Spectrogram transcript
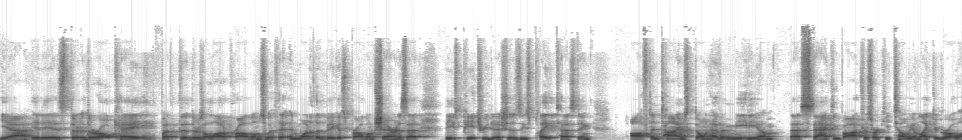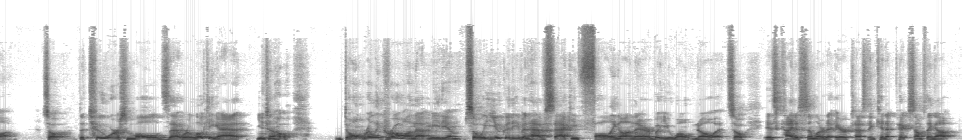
Yeah, it is. They're, they're okay, but the, there's a lot of problems with it. And one of the biggest problems, Sharon, is that these petri dishes, these plate testing, oftentimes don't have a medium that Stachybotrys or Chaetomium like to grow on. So the two worst molds that we're looking at, you know, don't really grow on that medium. So you could even have Stachy falling on there, but you won't know it. So it's kind of similar to air testing. Can it pick something up?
